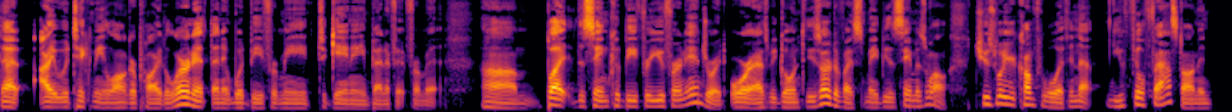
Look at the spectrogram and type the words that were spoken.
that I would take me longer probably to learn it than it would be for me to gain any benefit from it. Um, but the same could be for you for an Android, or as we go into these other devices, maybe the same as well. Choose what you're comfortable with and that you feel fast on, and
